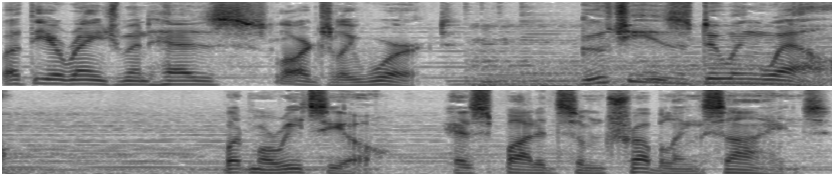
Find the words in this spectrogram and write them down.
but the arrangement has largely worked. Gucci is doing well, but Maurizio has spotted some troubling signs.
